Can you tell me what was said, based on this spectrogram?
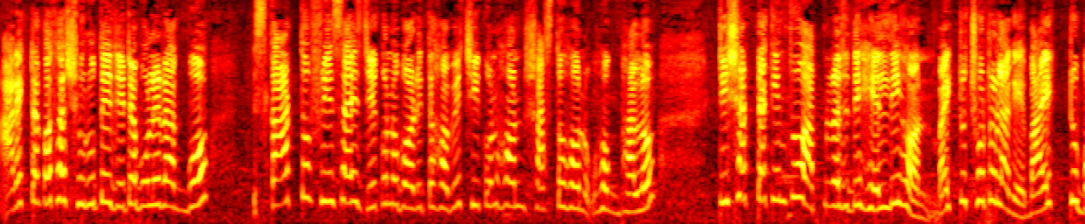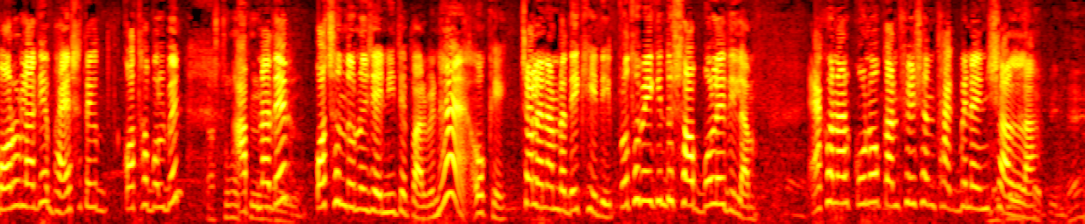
আরেকটা কথা শুরুতে যেটা বলে রাখব স্কার্ট তো ফ্রি সাইজ যে কোনো বডিতে হবে চিকন হন স্বাস্থ্য হন- হোক ভালো। টি শার্টটা কিন্তু আপনারা যদি হেলদি হন বা একটু ছোট লাগে বা একটু বড় লাগে ভাইয়ের সাথে কথা বলবেন আপনাদের পছন্দ অনুযায়ী নিতে পারবেন হ্যাঁ? ওকে চলেন আমরা দেখিয়ে দিই। প্রথমেই কিন্তু সব বলে দিলাম। এখন আর কোনো কনফিউশন থাকবে না ইনশাল্লাহ হ্যাঁ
